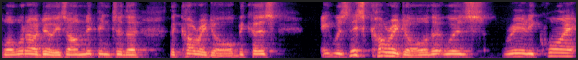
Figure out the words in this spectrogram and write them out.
well, what I'll do is I'll nip into the, the corridor because it was this corridor that was really quite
